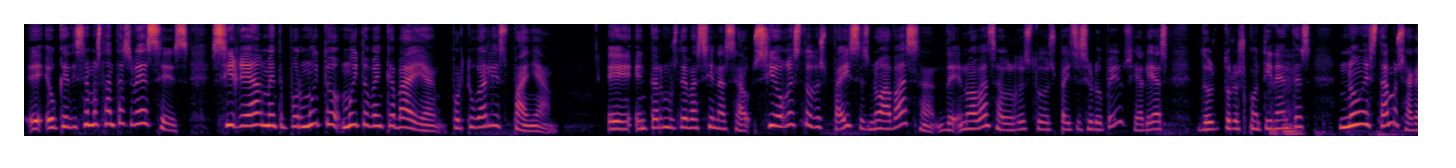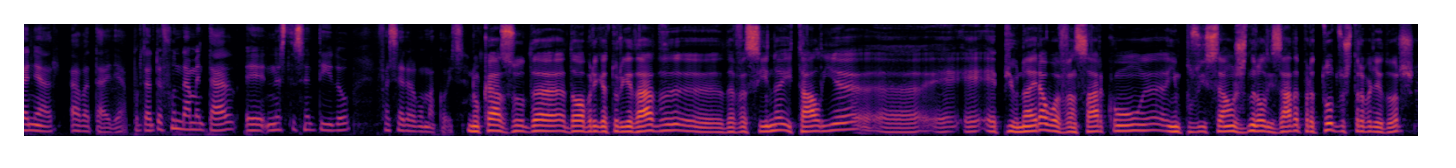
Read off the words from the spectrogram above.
eh, o que dicemos tantas veces, si realmente por moito moito ben que vayan Portugal e España, eh, en termos de vacinación, se o resto dos países non avanza, de, non avanza o resto dos países europeus e, aliás, de outros continentes, non estamos a gañar a batalla. Por tanto, é fundamental, eh, neste sentido, facer alguma coisa. No caso da, da obrigatoriedade uh, da vacina, Itália uh, é, é pioneira ao avançar com a imposição generalizada para todos os trabalhadores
